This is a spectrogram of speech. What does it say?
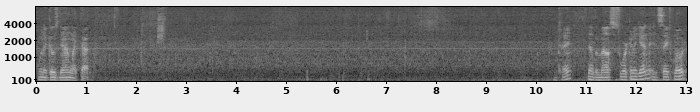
when it goes down like that. Okay, now the mouse is working again in safe mode.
